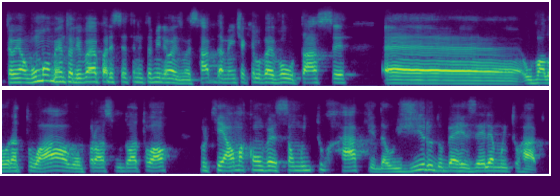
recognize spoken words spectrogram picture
Então, em algum momento ali vai aparecer 30 milhões, mas rapidamente aquilo vai voltar a ser é, o valor atual ou próximo do atual, porque há uma conversão muito rápida, o giro do BRZ ele é muito rápido.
